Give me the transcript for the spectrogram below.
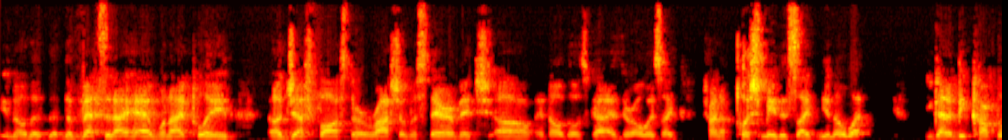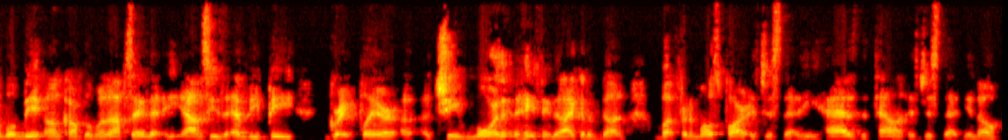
you know the, the, the vets that I had when I played, uh, Jeff Foster, Rasho Nesterovic, uh, and all those guys. They're always like trying to push me. That's like, you know what? You got to be comfortable being uncomfortable. And I'm saying that he obviously he's an MVP great player, uh, achieved more than anything that I could have done. But for the most part, it's just that he has the talent. It's just that, you know,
